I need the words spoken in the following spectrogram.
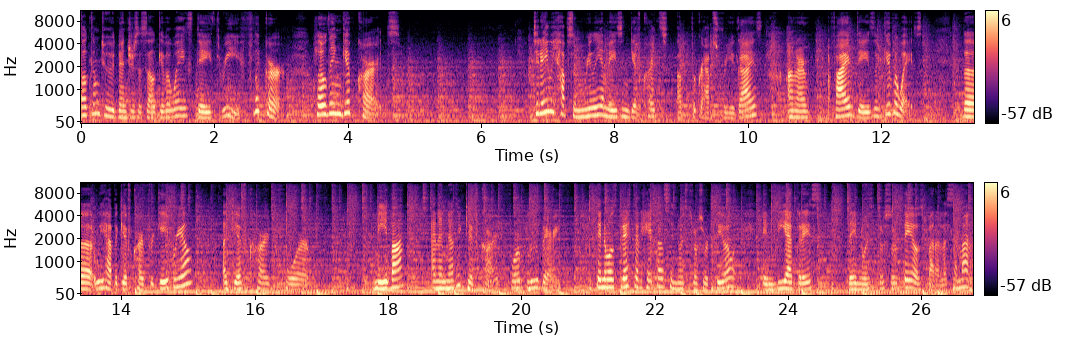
Welcome to Adventures SL Giveaways Day 3 Flickr Clothing Gift Cards. Today we have some really amazing gift cards up for grabs for you guys on our 5 days of giveaways. The We have a gift card for Gabriel, a gift card for Miva, and another gift card for Blueberry. Tenemos tres tarjetas en nuestro sorteo en día 3 de nuestros sorteos para la semana.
